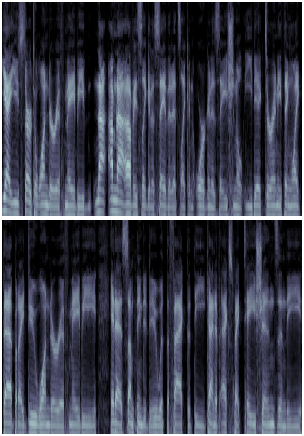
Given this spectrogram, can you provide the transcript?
yeah, you start to wonder if maybe not. I'm not obviously going to say that it's like an organizational edict or anything like that, but I do wonder if maybe it has something to do with the fact that the kind of expectations and the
